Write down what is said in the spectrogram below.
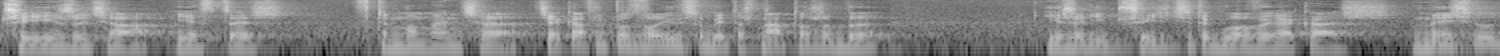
czy jej życia jesteś w tym momencie ciekaw i pozwolił sobie też na to, żeby jeżeli przyjdzie Ci do głowy jakaś myśl,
